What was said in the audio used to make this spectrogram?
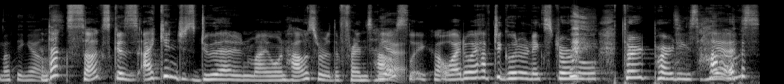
Nothing else. And that sucks because I can just do that in my own house or the friend's house. Yeah. Like, why do I have to go to an external third party's Yeah. house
